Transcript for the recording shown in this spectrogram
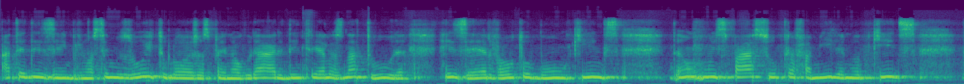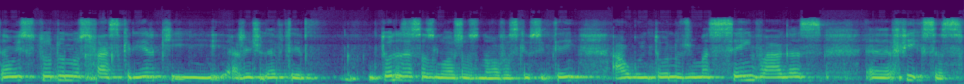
até dezembro. Nós temos oito lojas para inaugurar, dentre elas Natura, Reserva, Autobom, Kings. Então, um espaço para a família no Up Kids. Então, isso tudo nos faz crer que a gente deve ter em todas essas lojas novas que eu citei, algo em torno de umas 100 vagas eh, fixas.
